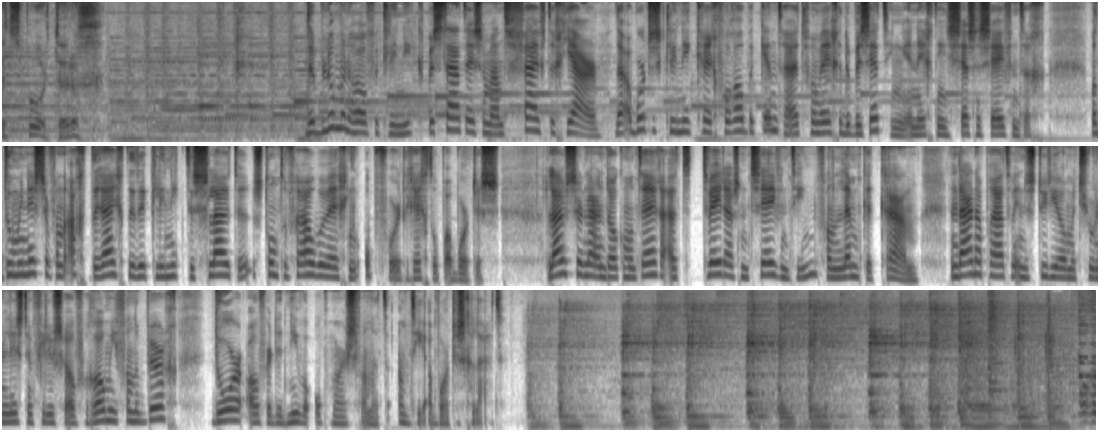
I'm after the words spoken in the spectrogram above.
Het spoor terug. De Bloemenhovenkliniek bestaat deze maand 50 jaar. De abortuskliniek kreeg vooral bekendheid vanwege de bezetting in 1976. Want toen minister Van Acht dreigde de kliniek te sluiten... stond de vrouwenbeweging op voor het recht op abortus. Luister naar een documentaire uit 2017 van Lemke Kraan. En daarna praten we in de studio met journalist en filosoof Romy van den Burg... door over de nieuwe opmars van het anti-abortusgeluid.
